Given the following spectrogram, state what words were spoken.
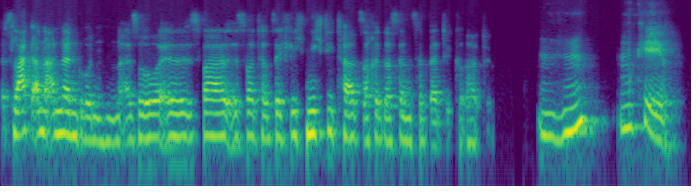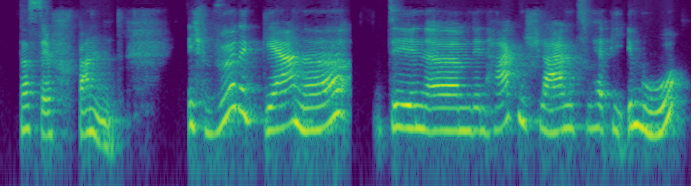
es lag an anderen Gründen. Also äh, es, war, es war tatsächlich nicht die Tatsache, dass er ein Sabbatical hatte. Mhm. Okay, das ist sehr spannend. Ich würde gerne den, ähm, den Haken schlagen zu Happy Immo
